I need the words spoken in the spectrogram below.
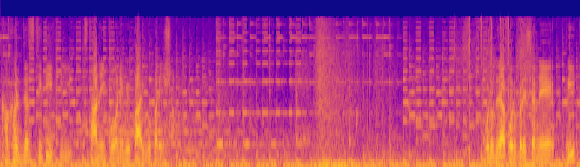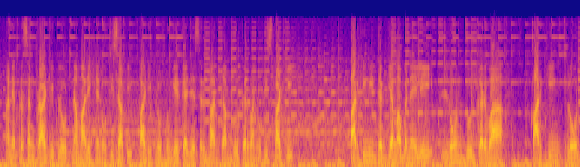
ખખડદ સ્થિતિથી સ્થાનિકો અને વેપારીઓ પરેશાન વડોદરા કોર્પોરેશને પ્રીત અને પ્રસંગ પાર્ટી પ્લોટના માલિકને નોટિસ આપી પાર્ટી પ્લોટનું ગેરકાયદેસર બાંધકામ દૂર કરવા નોટિસ પાઠવી પાર્કિંગની જગ્યામાં બનેલી લોન દૂર કરવા પાર્કિંગ પ્લોટ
